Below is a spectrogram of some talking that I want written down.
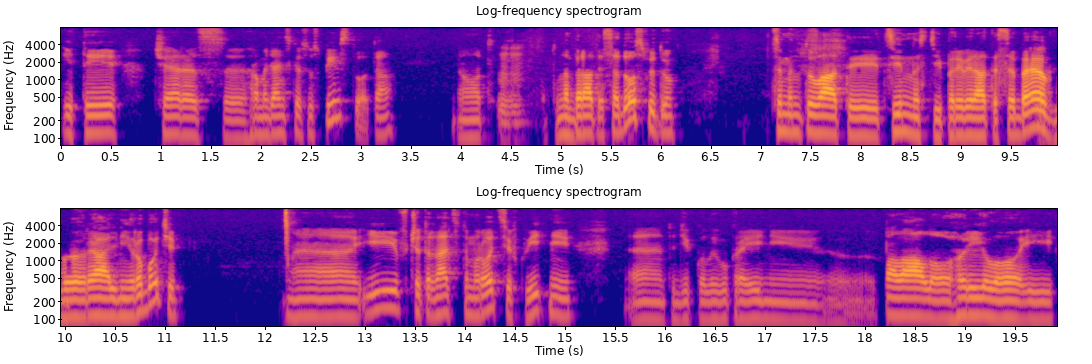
іти через е, громадянське суспільство. Та? От, тобто набиратися досвіду, цементувати цінності і перевіряти себе в реальній роботі. Е, і в 2014 році, в квітні, е, тоді, коли в Україні е, палало, горіло і,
